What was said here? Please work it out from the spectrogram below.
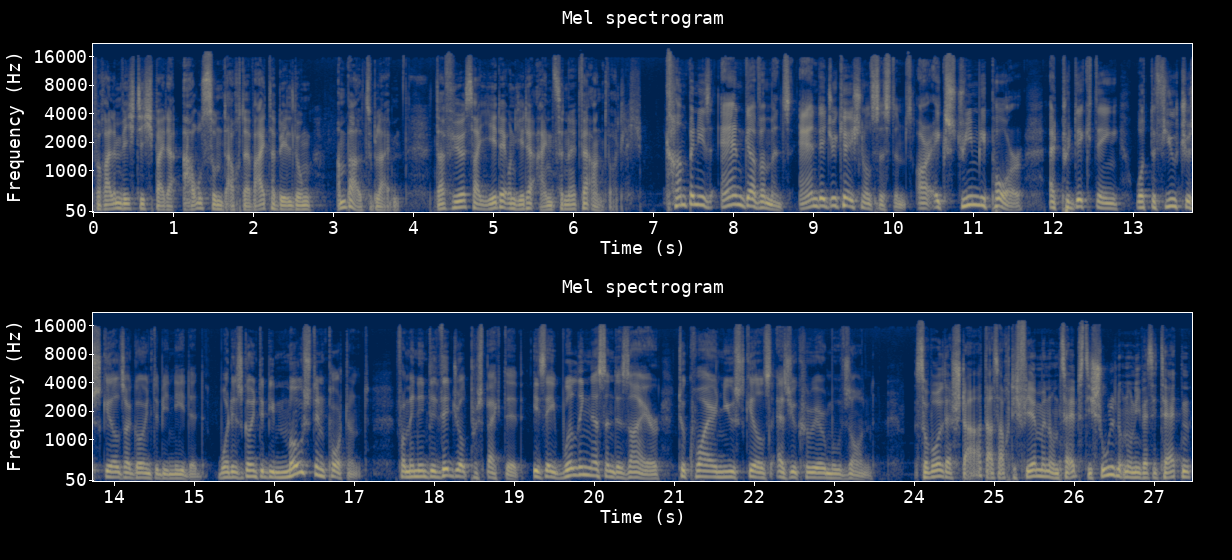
vor allem wichtig, bei der Aus- und auch der Weiterbildung am Ball zu bleiben. Dafür sei jede und jede Einzelne verantwortlich. Companies and governments and educational systems are extremely poor at predicting what the future skills are going to be needed. What is going to be most important from an individual perspective is a willingness and desire to acquire new skills as your career moves on. Sowohl der Staat als auch die Firmen und selbst die Schulen und Universitäten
